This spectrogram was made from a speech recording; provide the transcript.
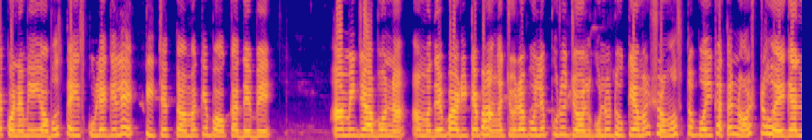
এখন আমি এই অবস্থায় স্কুলে গেলে টিচার তো আমাকে বকা দেবে। আমি যাব না। আমাদের বাড়িটা ভাঙাচোরা বলে পুরো জলগুলো ঢুকে আমার সমস্ত বই খাতা নষ্ট হয়ে গেল।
